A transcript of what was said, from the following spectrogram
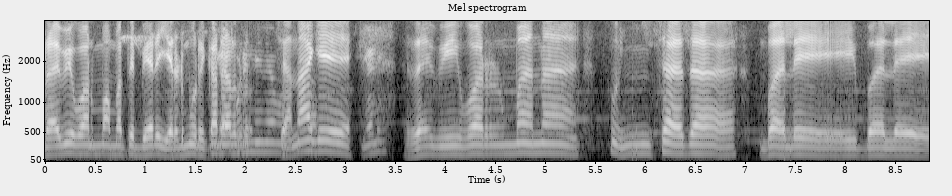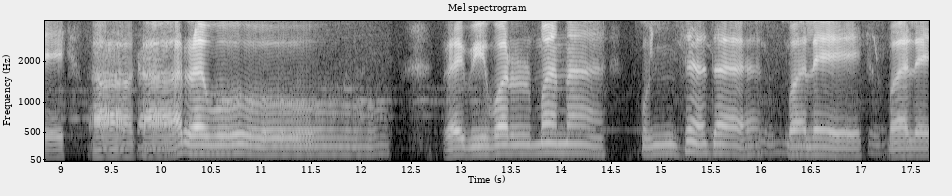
ರವಿ ವರ್ಮ ಮತ್ತೆ ಬೇರೆ ಎರಡು ಮೂರು ರೆಕಾರ್ಡ್ ಆಡಿದ್ರು ಚೆನ್ನಾಗಿ ರವಿ ವರ್ಮನ ಹುಂಚದ ಬಲೆ ಬಲೆ ಆಕಾರವು. ರವಿ ಕುಂಚದ ಬಲೆ ಬಲೆ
